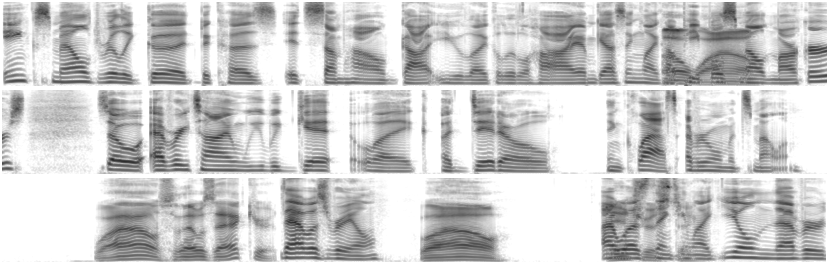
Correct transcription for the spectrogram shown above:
ink smelled really good because it somehow got you like a little high i'm guessing like how Oh, people wow. smelled markers so every time we would get like a ditto in class everyone would smell them Wow, so that was accurate. that was real Wow. i was thinking like you'll never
